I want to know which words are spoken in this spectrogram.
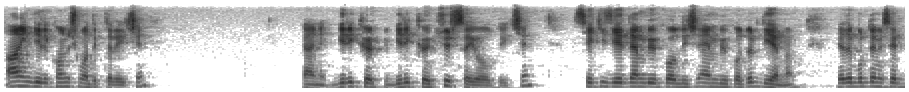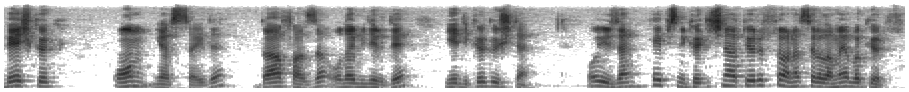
aynı dili konuşmadıkları için yani biri köklü biri köksüz sayı olduğu için 8 7'den büyük olduğu için en büyük odur diyemem. Ya da burada mesela 5 kök 10 yazsaydı daha fazla olabilirdi 7 kök 3'ten. O yüzden hepsini kök içine atıyoruz. Sonra sıralamaya bakıyoruz.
